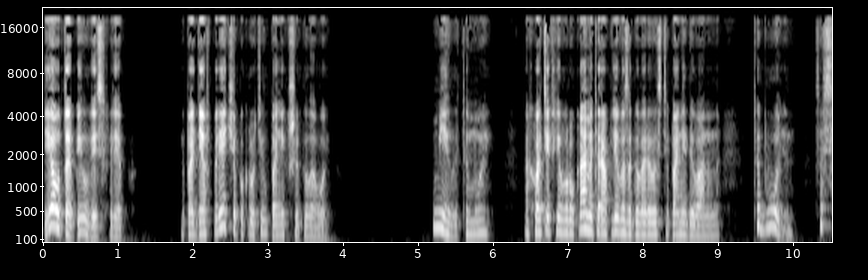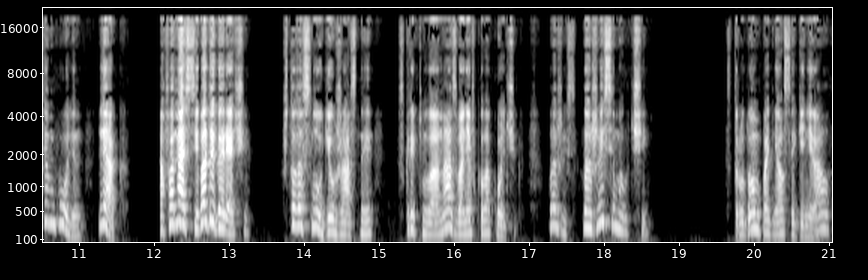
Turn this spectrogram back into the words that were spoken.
Я утопил весь хлеб. И подняв плечи, покрутил поникшей головой. Милый ты мой, охватив его руками, торопливо заговорила Степанида Ивановна. Ты болен, совсем болен. Ляг. Афанасий, воды горячей. Что за слуги ужасные, вскрикнула она, звоня в колокольчик. Ложись, ложись и молчи. С трудом поднялся генерал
